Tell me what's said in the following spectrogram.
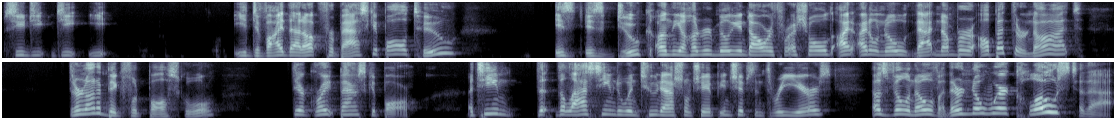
So you, do, do you, you divide that up for basketball too? Is is Duke on the $100 million threshold? I, I don't know that number. I'll bet they're not. They're not a big football school. They're great basketball. A team, the, the last team to win two national championships in three years, that was Villanova. They're nowhere close to that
